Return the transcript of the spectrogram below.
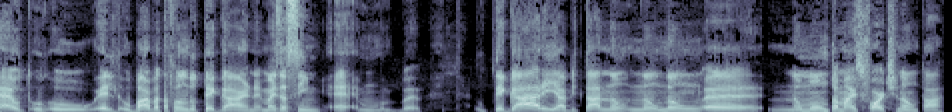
É, o, o, ele, o Barba tá falando do Tegar, né? Mas assim, é, o Tegar e Habitat não, não, não, é, não monta mais forte, não, tá?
